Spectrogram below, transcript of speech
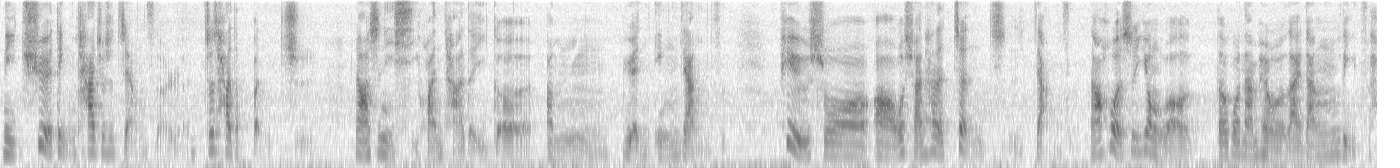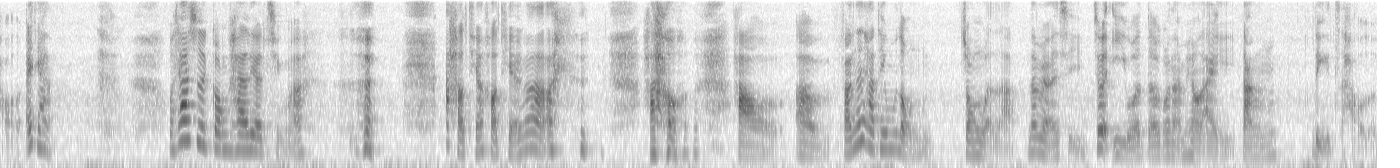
你确定他就是这样子的人，这是他的本质，然后是你喜欢他的一个嗯原因这样子。譬如说，啊，我喜欢他的正直这样子，然后或者是用我德国男朋友来当例子好了。哎，等下，我现在是公开恋情吗？啊，好甜，好甜啊！好好，呃，反正他听不懂中文啦，那没关系，就以我德国男朋友来当例子好了。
